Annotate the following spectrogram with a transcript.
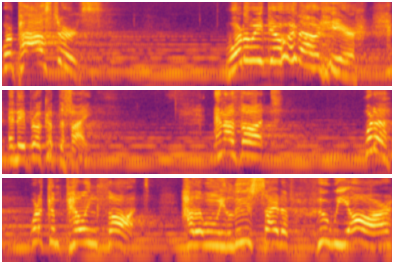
we're pastors. What are we doing out here? And they broke up the fight. And I thought, what a, what a compelling thought. How that when we lose sight of who we are,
